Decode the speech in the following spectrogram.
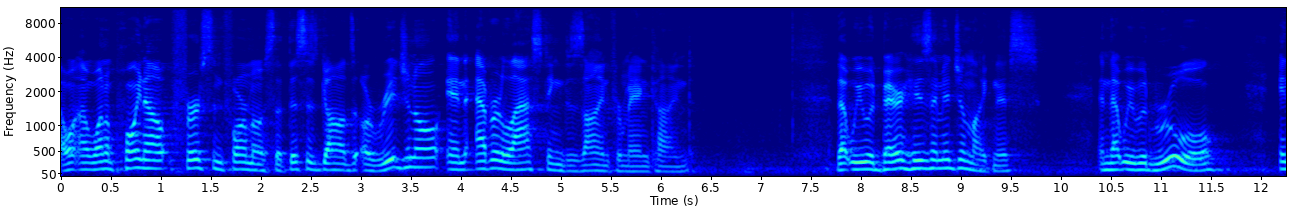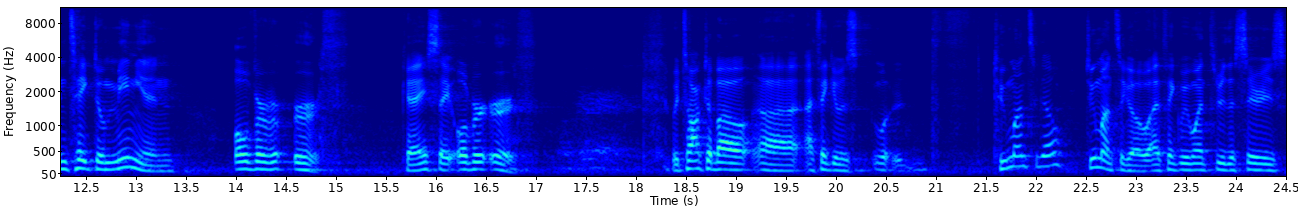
I, w- I want to point out first and foremost that this is God's original and everlasting design for mankind. That we would bear his image and likeness, and that we would rule and take dominion over earth. Okay, say over earth. We talked about, uh, I think it was two months ago? Two months ago, I think we went through the series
